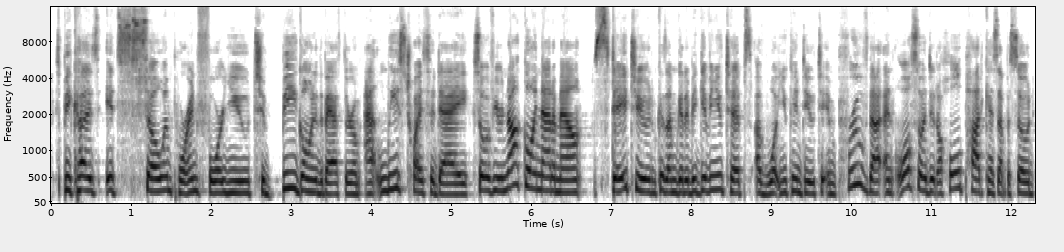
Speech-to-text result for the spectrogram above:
It's because it's so important for you to be going to the bathroom at least twice a day. So if you're not going that amount, stay tuned because I'm going to be giving you tips of what you can do to improve that. And also, I did a whole podcast episode,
